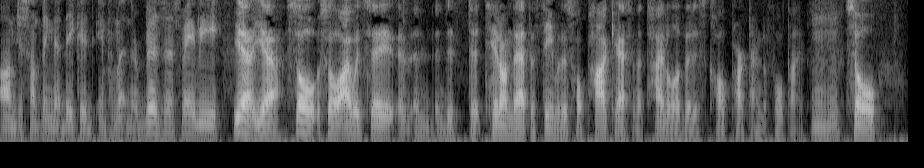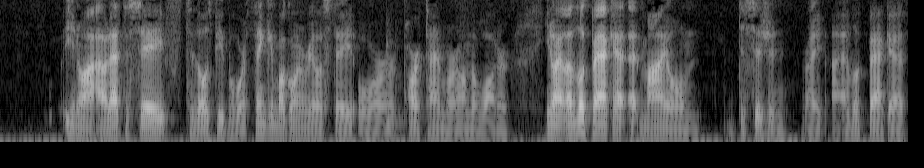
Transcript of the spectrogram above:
um, just something that they could implement in their business, maybe. yeah, yeah. So so I would say, and, and, to, to hit on that, the theme of this whole podcast and the title of it is called part time to full time. Mm-hmm. So you know, I would have to say f- to those people who are thinking about going real estate or part time or on the water, you know, I, I look back at, at my own decision, right? I look back at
